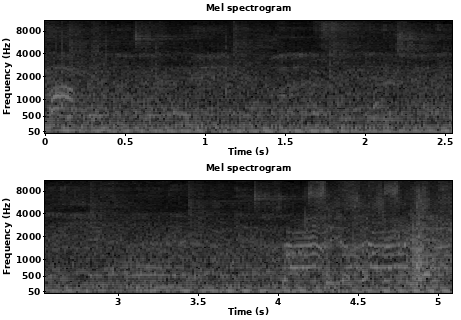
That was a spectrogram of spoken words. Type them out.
Pop it! Sir, sir, sir, sir.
